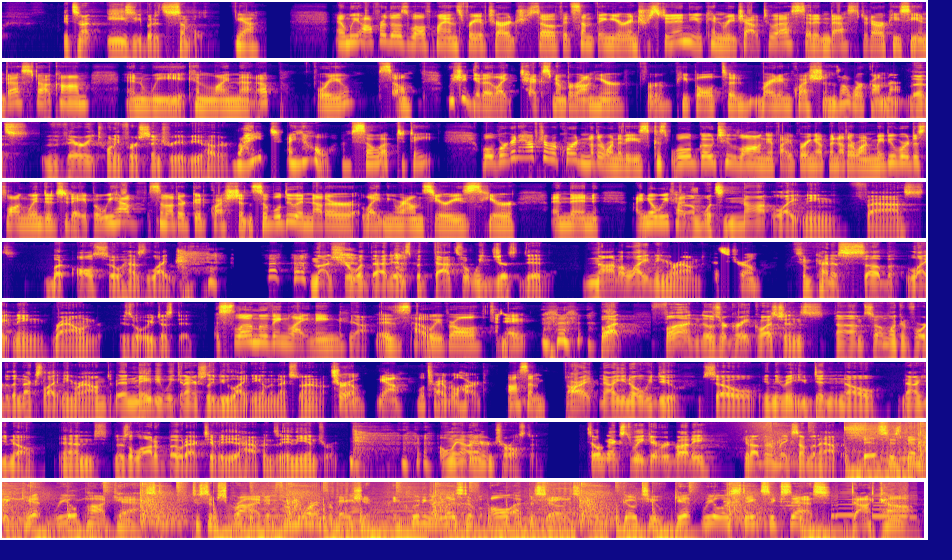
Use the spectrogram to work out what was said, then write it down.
it's not easy, but it's simple. Yeah. And we offer those wealth plans free of charge. So if it's something you're interested in, you can reach out to us at invest at rpcinvest.com and we can line that up for you. So we should get a like text number on here for people to write in questions. I'll work on that. That's very 21st century of you, Heather. Right? I know. I'm so up to date. Well, we're going to have to record another one of these because we'll go too long if I bring up another one. Maybe we're just long winded today, but we have some other good questions. So we'll do another lightning round series here. And then I know we've had. Um, what's not lightning fast, but also has light? not sure what that is, but that's what we just did. Not a lightning round. That's true. Some kind of sub lightning round is what we just did. Slow moving lightning yeah. is how we roll today. but fun. Those are great questions. Um, so I'm looking forward to the next lightning round. And maybe we can actually do lightning on the next one. I don't know. True. Yeah. We'll try real hard. Awesome. All right. Now you know what we do. So in the event you didn't know, now you know. And there's a lot of boat activity that happens in the interim. Only out here in Charleston. Till next week, everybody. Get out there and make something happen. This has been the Get Real Podcast. To subscribe and for more information, including a list of all episodes, go to getrealestatesuccess.com.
